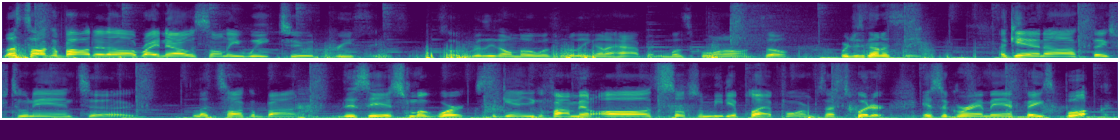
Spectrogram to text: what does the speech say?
let's talk about it. Uh, right now, it's only week two of preseason. So really don't know what's really going to happen, what's going on. So we're just going to see. Again, uh, thanks for tuning in to let's talk about this here smoke works again you can find me on all social media platforms that's twitter instagram and facebook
